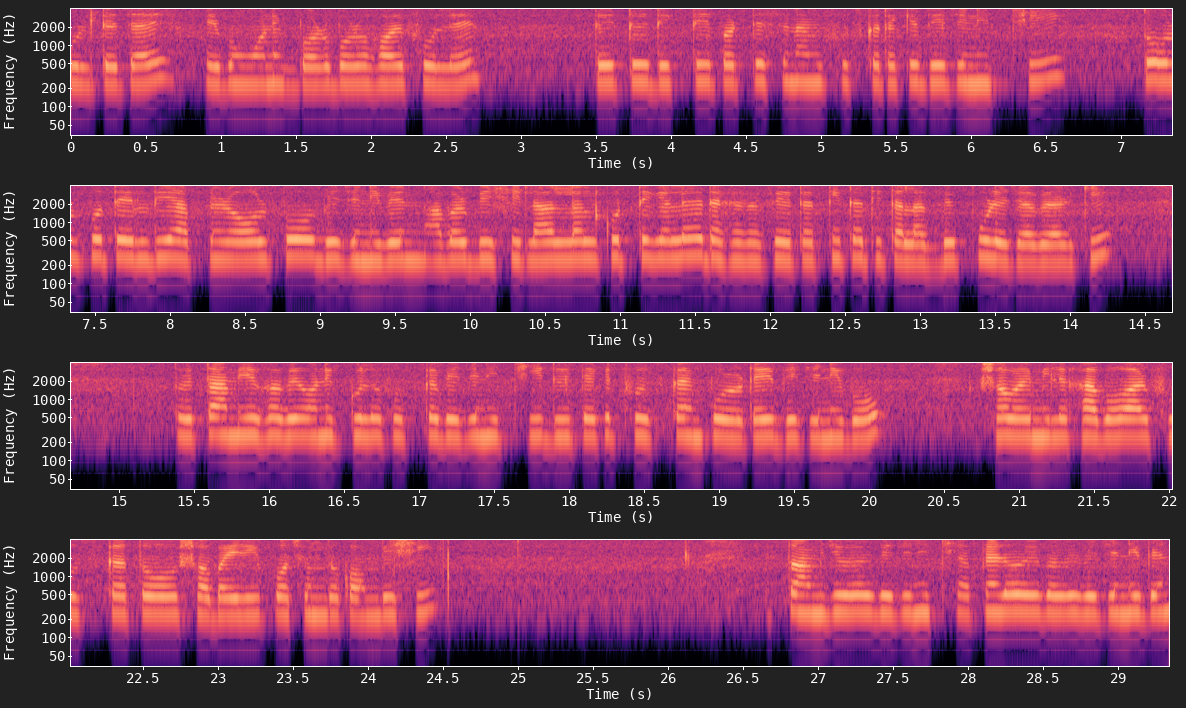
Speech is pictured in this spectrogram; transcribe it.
উল্টে যায় এবং অনেক বড় বড় হয় ফুলে। তো এই তো দেখতেই পারতেছেন আমি ফুচকাটাকে ভেজে নিচ্ছি। তো অল্প তেল দিয়ে আপনারা অল্প ভেজে নেবেন। আবার বেশি লাল লাল করতে গেলে দেখা গেছে এটা তিতা তিতা লাগবে, পুড়ে যাবে আর কি। তো এটা আমি এভাবে অনেকগুলো ফুচকা ভেজে নিচ্ছি। দুই প্যাকেট ফুচকা আমি পুরোটাই ভেজে নেব। সবাই মিলে খাব। আর ফুচকা তো সবাইরই পছন্দ কম বেশি। তো আমি যেভাবে ভেজে নিচ্ছি, আপনারাও এইভাবে ভেজে নেবেন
